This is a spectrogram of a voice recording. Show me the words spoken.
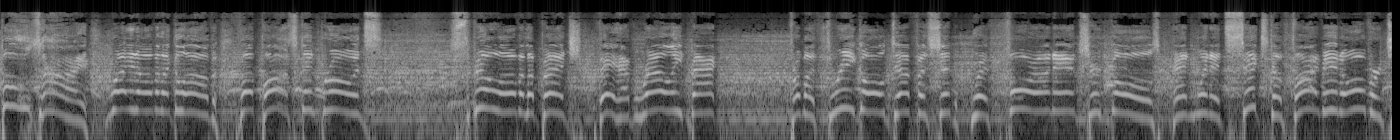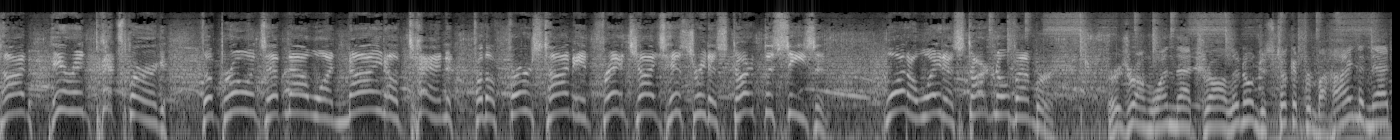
Bullseye. Right over the glove. The Boston Bruins spill over the bench. They have rallied back from a three goal deficit with four unanswered goals and win it six to five in overtime here in Pittsburgh. The Bruins have now won nine of ten for the first time in franchise history to start the season. What a way to start November. Bergeron won that draw. Lindholm just took it from behind the net,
